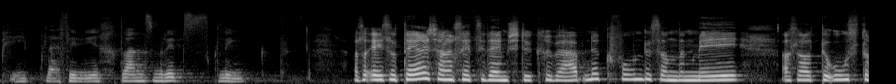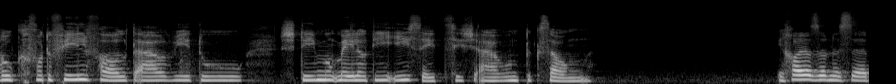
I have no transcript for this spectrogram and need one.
Pieple vielleicht, wenn es mir jetzt gelingt. Also esoterisch habe ich es jetzt in diesem Stück überhaupt nicht gefunden, sondern mehr als halt der Ausdruck von der Vielfalt, auch wie du Stimme und Melodie einsetzt, auch unter Gesang. Ich habe ja so ein äh,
